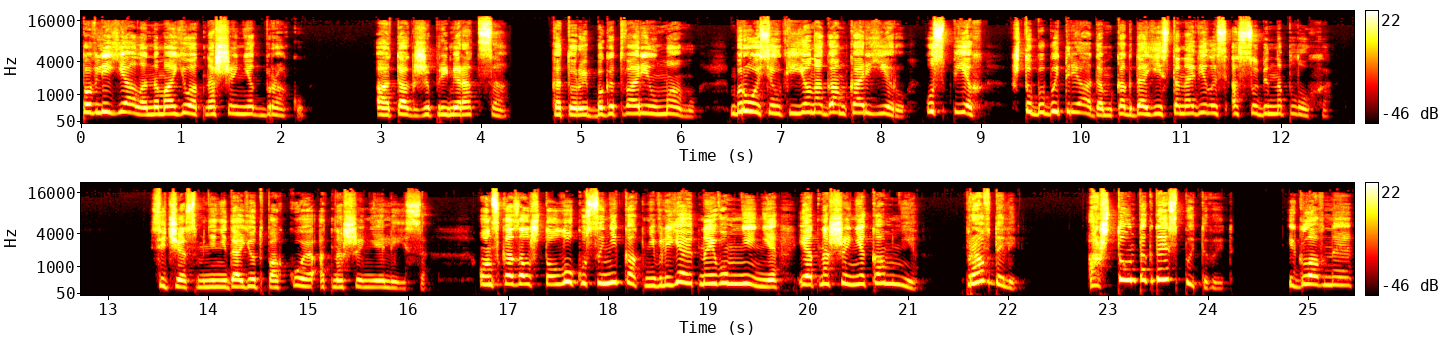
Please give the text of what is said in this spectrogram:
повлияла на мое отношение к браку, а также пример отца, который боготворил маму, бросил к ее ногам карьеру, успех, чтобы быть рядом, когда ей становилось особенно плохо. Сейчас мне не дает покоя отношение Лейса. Он сказал, что локусы никак не влияют на его мнение и отношение ко мне. Правда ли? А что он тогда испытывает? И главное,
